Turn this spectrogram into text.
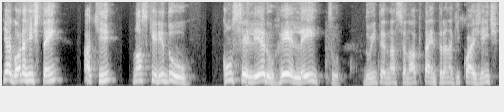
E agora a gente tem aqui nosso querido conselheiro reeleito do Internacional que está entrando aqui com a gente.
